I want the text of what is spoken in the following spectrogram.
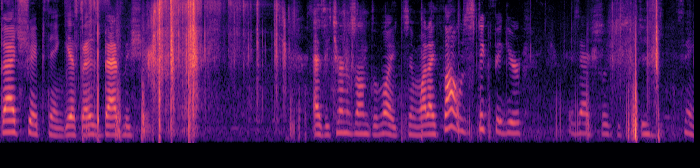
Bad shaped thing. Yes, that is badly shaped as he turns on the lights. And what I thought was a stick figure is actually just his thing.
